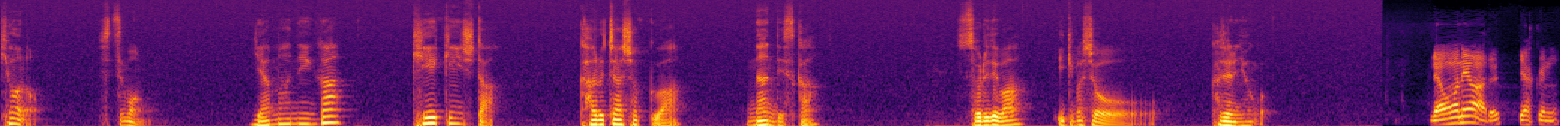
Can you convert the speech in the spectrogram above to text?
今日の質問山根が経験したカルチャーショックは何ですか？それでは行きましょう。カジュアル日本語。山根はある？逆に。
